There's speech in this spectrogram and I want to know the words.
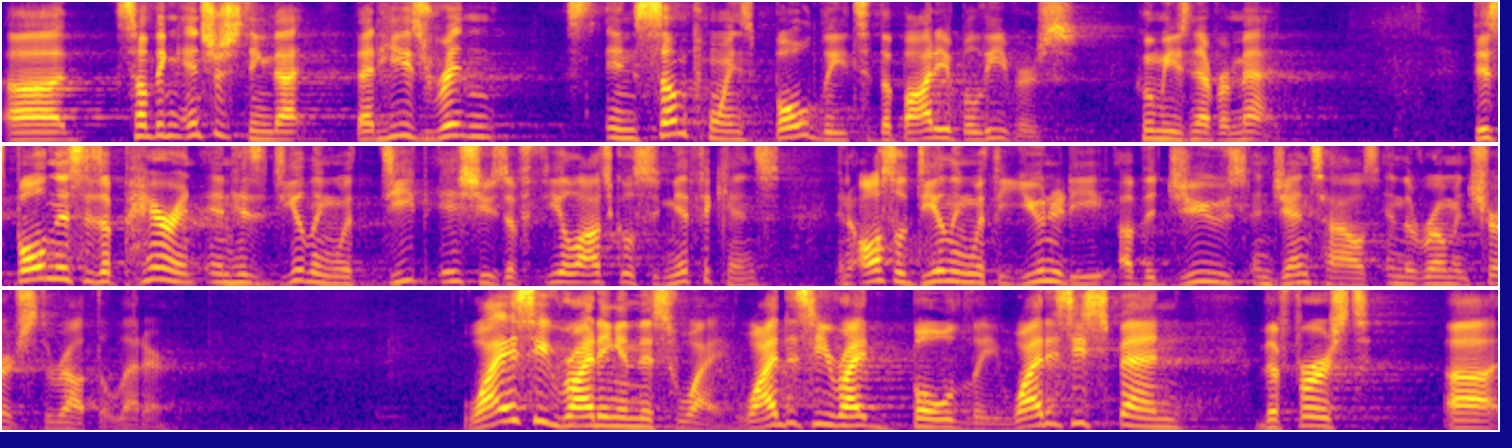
uh, something interesting that, that he's written in some points boldly to the body of believers whom he's never met. This boldness is apparent in his dealing with deep issues of theological significance and also dealing with the unity of the Jews and Gentiles in the Roman church throughout the letter. Why is he writing in this way? Why does he write boldly? Why does he spend the first uh,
